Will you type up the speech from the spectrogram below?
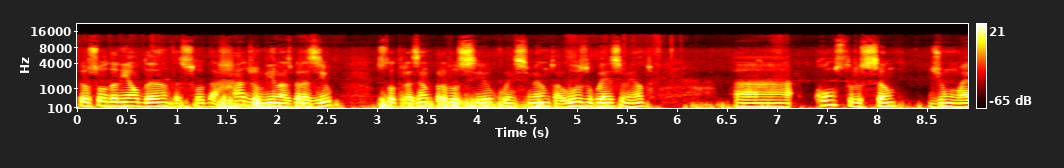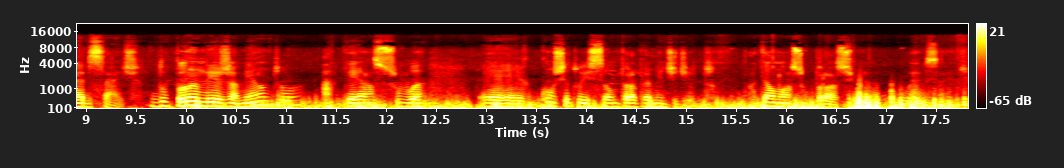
Eu sou Daniel Dantas, sou da Rádio Minas Brasil. Estou trazendo para você o conhecimento, a luz do conhecimento, a construção de um website, do planejamento até a sua é, constituição propriamente dito. Até o nosso próximo website.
